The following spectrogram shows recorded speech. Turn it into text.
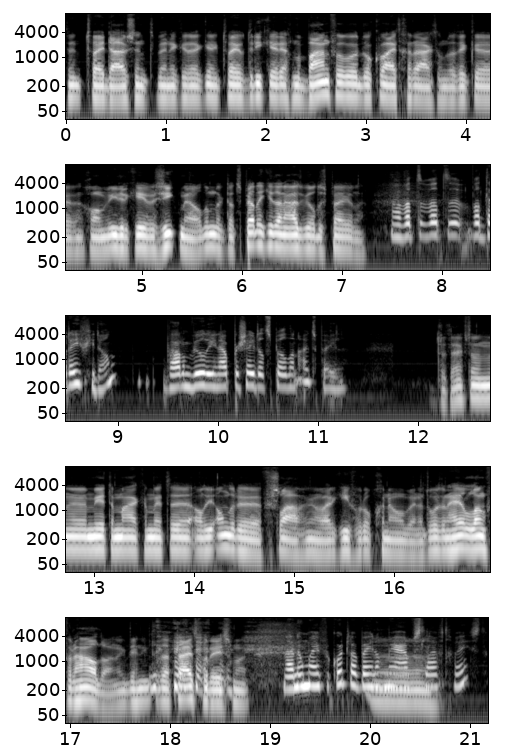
eh, 2000 ben ik er eh, twee of drie keer echt mijn baan voor door kwijtgeraakt. Omdat ik eh, gewoon iedere keer weer ziek meldde. Omdat ik dat spelletje dan uit wilde spelen. Maar wat, wat, eh, wat dreef je dan? Waarom wilde je nou per se dat spel dan uitspelen? Dat heeft dan eh, meer te maken met eh, al die andere verslavingen waar ik hiervoor opgenomen ben. Het wordt een heel lang verhaal dan. Ik denk niet dat daar tijd voor is. Maar Nou, noem maar even kort, waar ben je nog meer aan Eh, verslaafd geweest?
